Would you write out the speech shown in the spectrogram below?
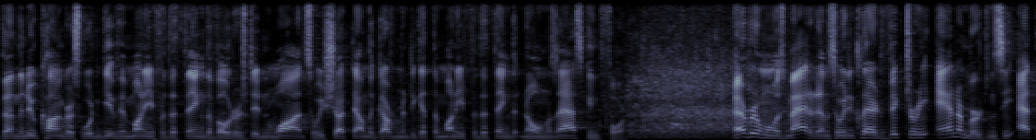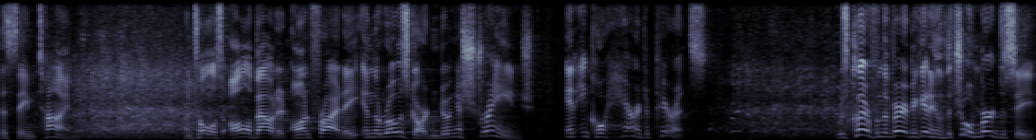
Then the new Congress wouldn't give him money for the thing the voters didn't want, so he shut down the government to get the money for the thing that no one was asking for. Everyone was mad at him, so he declared victory and emergency at the same time. and told us all about it on Friday in the Rose Garden doing a strange and incoherent appearance. It was clear from the very beginning that the true emergency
